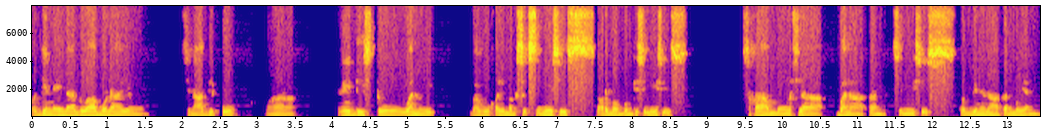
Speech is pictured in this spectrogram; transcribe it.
pag yan ay nagawa mo na yung sinabi ko, mga 3 days to 1 week, bago kayo mag-sex misis, para mabuntis si misis, saka mo siya banatan si. Pag binanatan mo yan,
